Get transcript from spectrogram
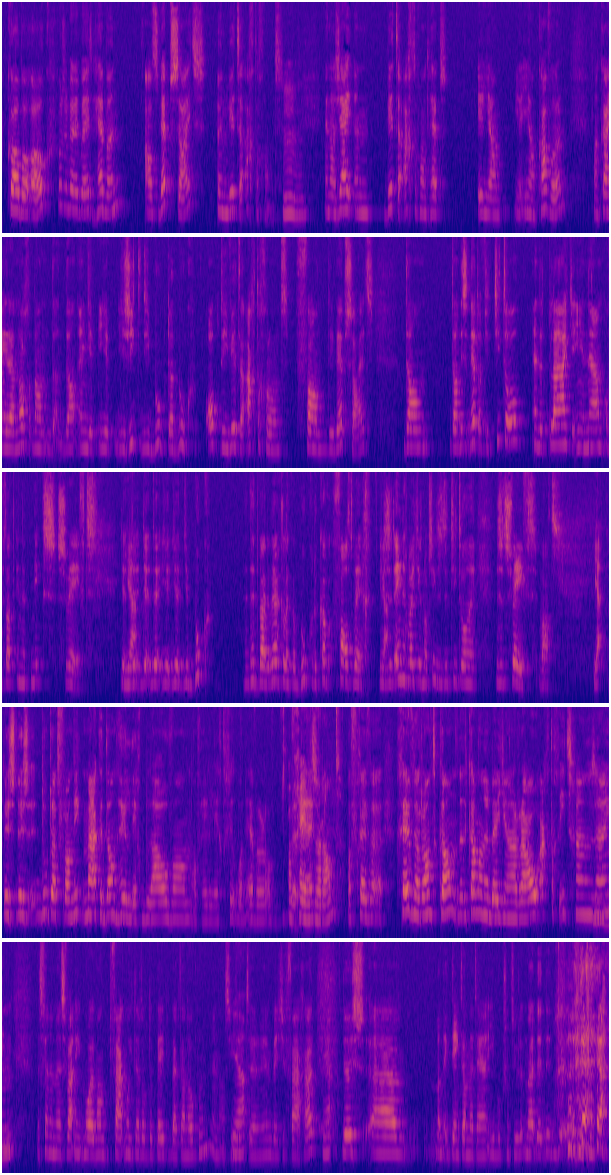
Kobo ook, voor zover ik weet, hebben als websites een witte achtergrond. Hmm. En als jij een witte achtergrond hebt in jouw, in jouw cover, dan kan je daar nog, dan, dan- dan, en je, je, je ziet die boek, dat boek op die witte achtergrond van die websites, dan, dan is het net of je titel en het plaatje in je naam, of dat in het niks zweeft. Je, Ja. de, de, de- je, je, je boek, het daadwerkelijke boek, de valt weg. Ja. Dus het enige wat je nog ziet is de titel, en- dus het zweeft wat. Ja. Dus, dus doe dat vooral niet. Maak het dan heel licht blauw van, of heel licht geel, whatever. Of, Of geef het een rand. of geef, een- geef een rand kan. Dat kan dan een beetje een rouwachtig iets gaan zijn. Mhm. Dat vinden mensen vaak niet mooi, want vaak moet je dat op de paperback dan ook doen. En dan ziet Ja. het er een beetje vaag uit. Ja. Dus, ehm, want ik denk dan met een e-books natuurlijk. Maar, de, de,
